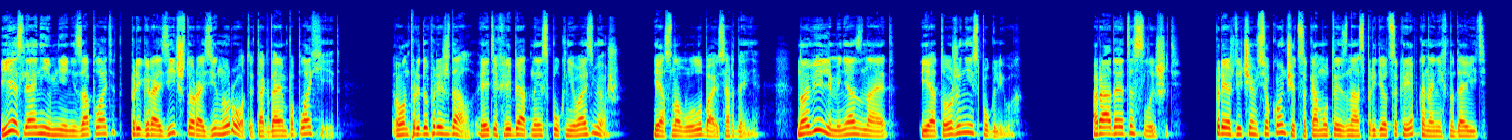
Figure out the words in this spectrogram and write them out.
Если они мне не заплатят, пригрозить, что разину рот, и тогда им поплохеет. Он предупреждал, этих ребят на испуг не возьмешь. Я снова улыбаюсь Ордене. Но Вилли меня знает. Я тоже не испугливых. Рада это слышать. Прежде чем все кончится, кому-то из нас придется крепко на них надавить.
